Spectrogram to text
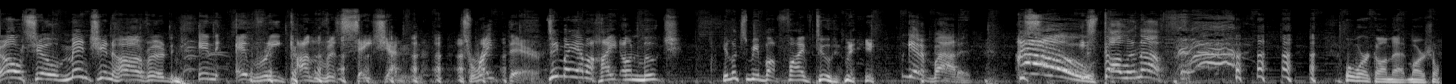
Also, mention Harvard in every conversation. It's right there. Does anybody have a height on Mooch? He looks to be about five two to me. Forget about it. oh! He's tall enough. We'll work on that, Marshall.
